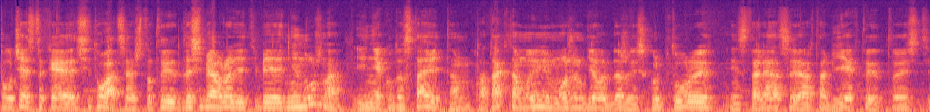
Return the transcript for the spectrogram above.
получается такая ситуация, что ты для себя вроде тебе не нужно и некуда ставить там, а так-то мы можем делать даже и скульптуры, инсталляции, арт-объекты, то есть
